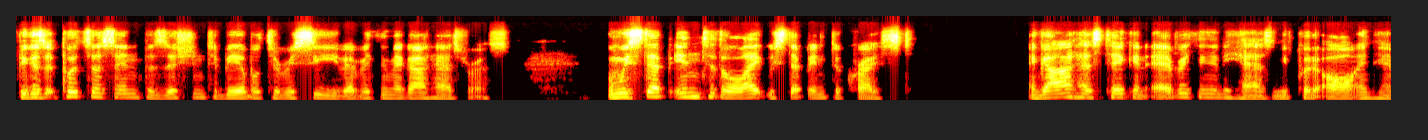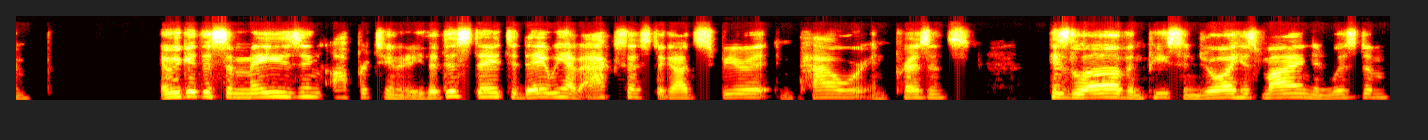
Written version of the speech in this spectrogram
because it puts us in position to be able to receive everything that God has for us. When we step into the light, we step into Christ. And God has taken everything that He has and He put it all in Him. And we get this amazing opportunity that this day, today, we have access to God's Spirit and power and presence, His love and peace and joy, His mind and wisdom.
